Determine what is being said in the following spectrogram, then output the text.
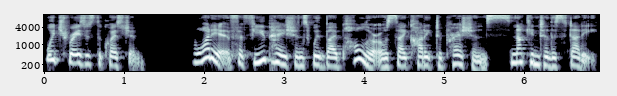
Which raises the question what if a few patients with bipolar or psychotic depression snuck into the study?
